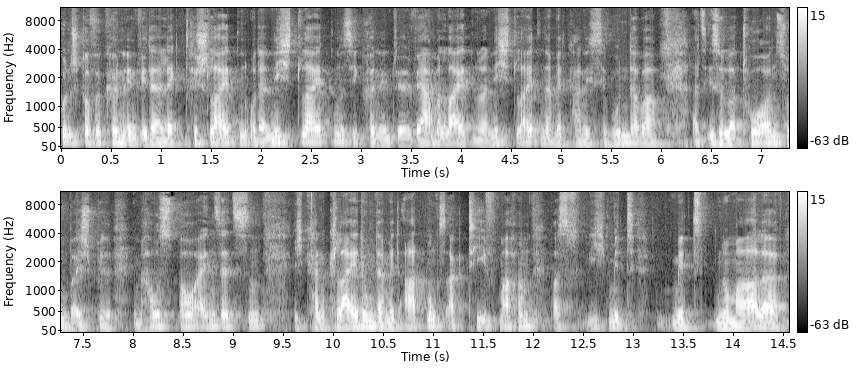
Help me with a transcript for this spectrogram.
Kunststoffe können entweder elektrisch leiten oder nicht leiten. Sie können entweder Wärme leiten oder nicht leiten. Damit kann ich sie wunderbar als Isolatoren zum Beispiel im Hausbau einsetzen. Ich kann Kleidung damit atmungsaktiv machen, was ich mit, mit, normaler,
